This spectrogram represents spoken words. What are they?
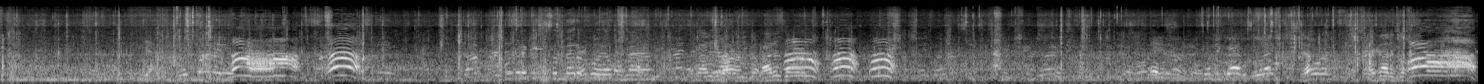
rifle! Ah! Ah! We're gonna get you some medical help, man. Got his arm. Got his arm. Ah! Ah! Ah! Let me grab his leg. Yep. I got his arm. Ah!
